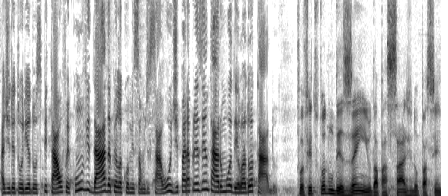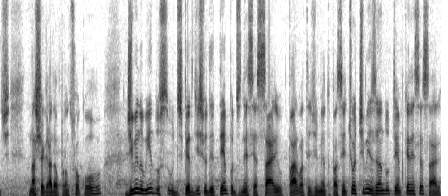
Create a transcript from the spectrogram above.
A diretoria do hospital foi convidada pela Comissão de Saúde para apresentar o modelo adotado. Foi feito todo um desenho da passagem do paciente na chegada ao pronto-socorro, diminuindo o desperdício de tempo desnecessário para o atendimento do paciente otimizando o tempo que é necessário.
